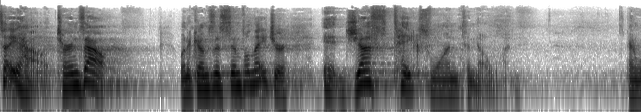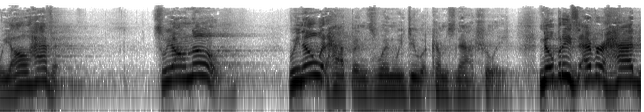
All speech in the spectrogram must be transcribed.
Tell you how. It turns out, when it comes to sinful nature, it just takes one to know one. And we all have it. So we all know we know what happens when we do what comes naturally. Nobody's ever had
